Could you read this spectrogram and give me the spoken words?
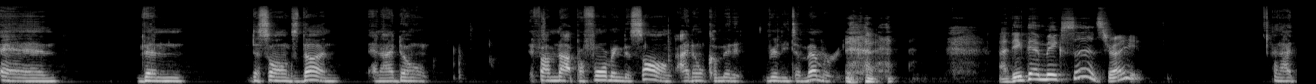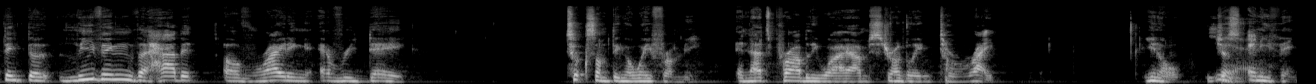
and then the song's done. And I don't, if I'm not performing the song, I don't commit it really to memory. I think that makes sense, right? And I think the leaving the habit of writing every day took something away from me. And that's probably why I'm struggling to write. You know, just Yeah. anything.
